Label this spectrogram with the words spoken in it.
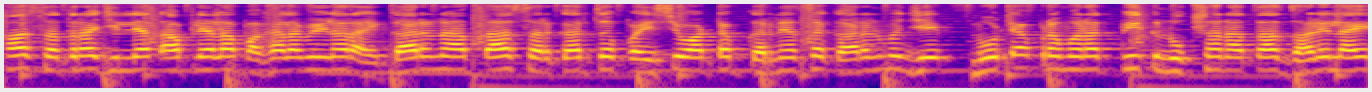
हा सतरा जिल्ह्यात आपल्याला बघायला मिळणार आहे. कारण आता सरकारचं पैसे वाटप करण्याचं कारण म्हणजे मोठ्या प्रमाणात पीक नुकसान आता झालेलं आहे.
